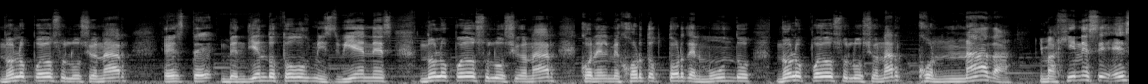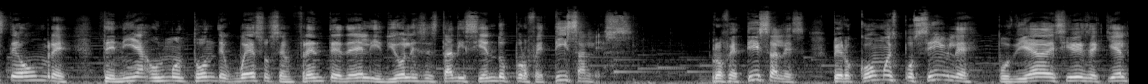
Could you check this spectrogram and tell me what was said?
no lo puedo solucionar, este, vendiendo todos mis bienes, no lo puedo solucionar con el mejor doctor del mundo, no lo puedo solucionar con nada. Imagínese, este hombre tenía un montón de huesos enfrente de él y Dios les está diciendo profetízales. Profetízales. Pero ¿cómo es posible? Pudiera decir Ezequiel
